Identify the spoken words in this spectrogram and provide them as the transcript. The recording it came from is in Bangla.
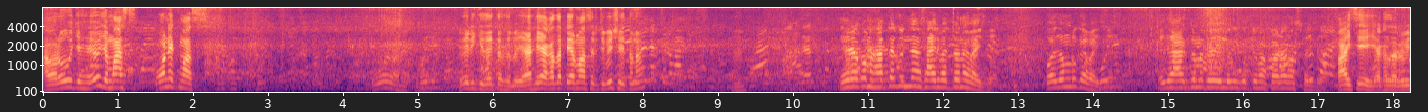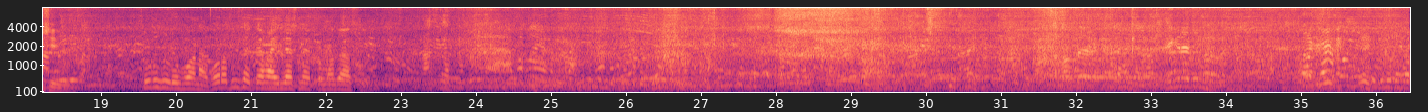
আবার ওই যে ওই যে মাছ অনেক মাছ। এদিকে যাইতেছিল এক এক হাজার টাকার মাছের চেয়ে বেশি হইতো না? এরকম হাতে গুঞ্জা চার পাঁচ জনে পাইছে। কয়জন লোকে পাইছে? এই যে একজনে তো এই লোক করতে মা কয়টা মাছ পাইছে? পাইছে এক হাজারের বেশি। ছোটো ছোটো হওয়া না বড় দুই চারটা পাইলাস না একটু মজা আছে।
